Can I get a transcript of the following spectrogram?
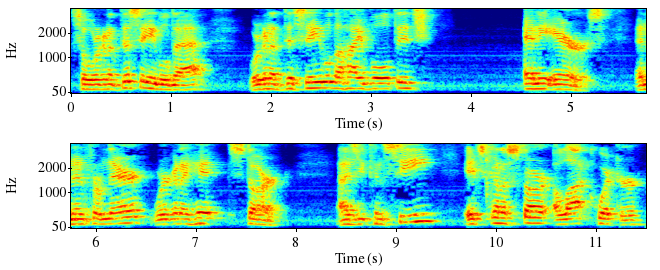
So we're gonna disable that. We're gonna disable the high voltage and the errors. And then from there, we're gonna hit start. As you can see, it's gonna start a lot quicker,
